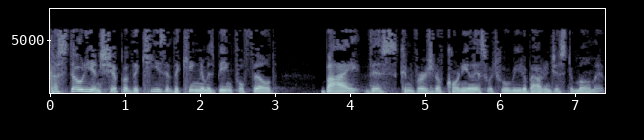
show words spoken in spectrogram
custodianship of the keys of the kingdom is being fulfilled by this conversion of Cornelius, which we'll read about in just a moment.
